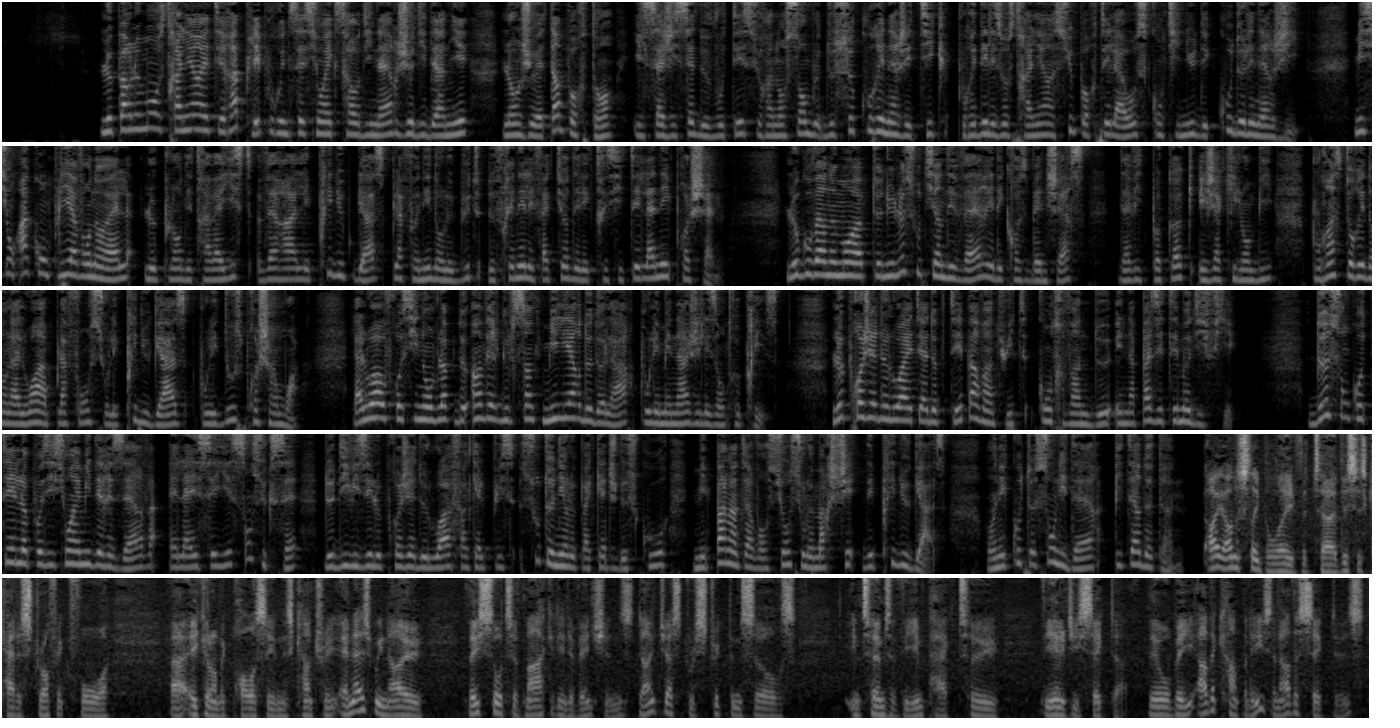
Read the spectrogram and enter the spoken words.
Le Parlement australien a été rappelé pour une session extraordinaire jeudi dernier. L'enjeu est important. Il s'agissait de voter sur un ensemble de secours énergétiques pour aider les Australiens à supporter la hausse continue des coûts de l'énergie. Mission accomplie avant Noël, le plan des travaillistes verra les prix du gaz plafonnés dans le but de freiner les factures d'électricité l'année prochaine. Le gouvernement a obtenu le soutien des Verts et des crossbenchers, David Pocock et Jackie Lambie, pour instaurer dans la loi un plafond sur les prix du gaz pour les 12 prochains mois. La loi offre aussi une enveloppe de 1,5 milliard de dollars pour les ménages et les entreprises. Le projet de loi a été adopté par 28 contre 22 et n'a pas été modifié. De son côté, l'opposition a mis des réserves. Elle a essayé sans succès de diviser le projet de loi afin qu'elle puisse soutenir le package de secours, mais pas l'intervention sur le marché des prix du gaz. On écoute son leader, Peter Dutton. I honestly believe that uh, this is catastrophic for uh, economic policy in this country. And as we know, these sorts of market interventions don't just restrict themselves in terms of the impact to the energy sector. There will be other companies and other sectors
